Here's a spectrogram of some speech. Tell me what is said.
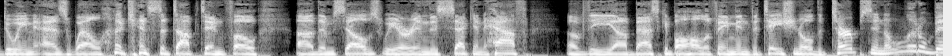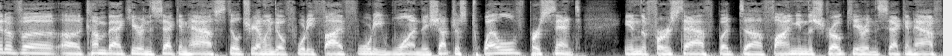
doing as well against the top 10 foe uh, themselves. We are in the second half of the uh, Basketball Hall of Fame Invitational. The Terps in a little bit of a, a comeback here in the second half, still trailing though 45 41. They shot just 12% in the first half, but uh, finding the stroke here in the second half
